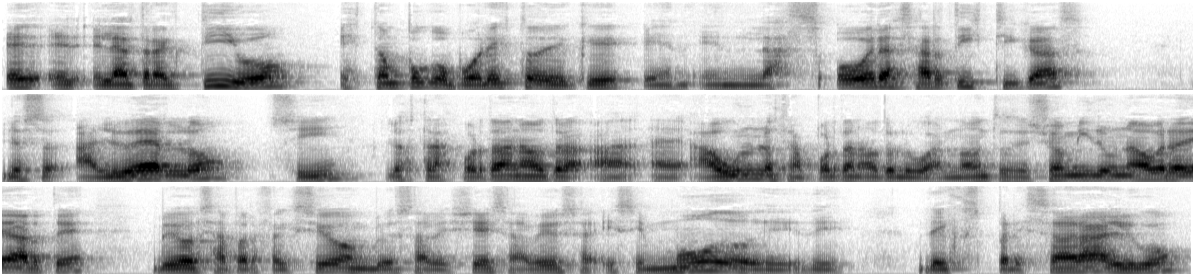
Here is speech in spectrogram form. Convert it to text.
el, atractivo está un poco por esto de que en, las obras artísticas, los, al verlo, ¿sí? los transportaban a otra, a, uno los transportan a otro lugar, ¿no? Entonces yo miro una obra de arte, veo esa perfección, veo esa belleza, veo ese modo de, expresar algo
